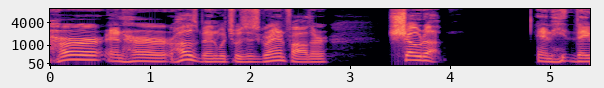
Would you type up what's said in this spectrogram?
her and her husband, which was his grandfather, showed up. And he, they,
